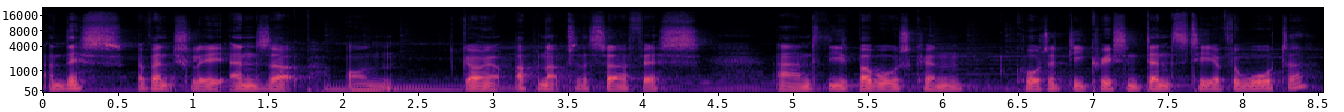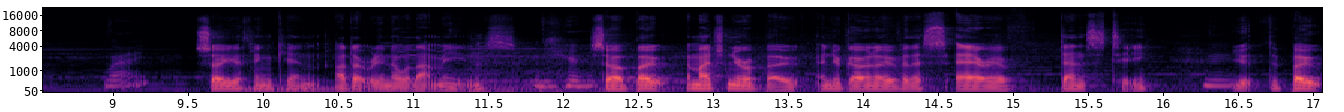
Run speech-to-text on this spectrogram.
and this eventually ends up on going up, up and up to the surface, and these bubbles can cause a decrease in density of the water. Right. So you're thinking, I don't really know what that means. Yeah. So a boat, imagine you're a boat and you're going over this area of density. Mm. You, the boat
